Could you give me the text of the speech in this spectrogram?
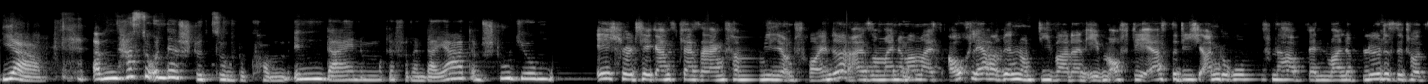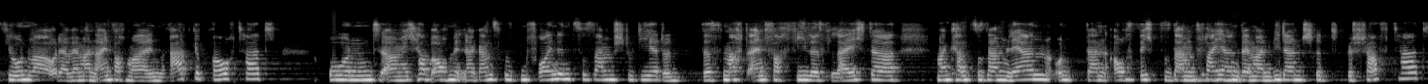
Ja, ähm, hast du Unterstützung bekommen in deinem Referendariat, im Studium Ich würde hier ganz klar sagen Familie und Freunde. Also meine Mama ist auch Lehrerin und die war dann eben oft die erste, die ich angerufen habe, wenn mal eine blöde Situation war oder wenn man einfach mal einen Rat gebraucht hat. Und ähm, ich habe auch mit einer ganz guten Freundin zusammen studiert und das macht einfach vieles leichter. Man kann zusammen lernen und dann auch sich zusammen feiern, wenn man wieder einen Schritt geschafft hat.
